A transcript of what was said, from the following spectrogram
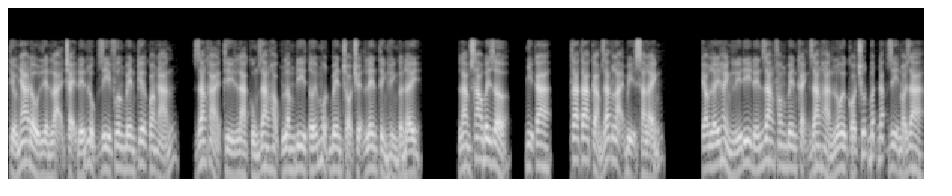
tiểu nha đầu liền lại chạy đến lục di phương bên kia quang án giang khải thì là cùng giang học lâm đi tới một bên trò chuyện lên tình hình gần đây. Làm sao bây giờ, nhị ca, ta ta cảm giác lại bị xa lánh. Kéo lấy hành lý đi đến giang phong bên cạnh giang hàn lôi có chút bất đắc dĩ nói ra.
